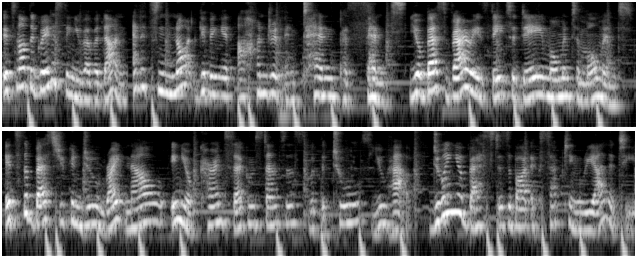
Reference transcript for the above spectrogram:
It's not the the greatest thing you've ever done. And it's not giving it 110%. Your best varies day to day, moment to moment. It's the best you can do right now in your current circumstances with the tools you have. Doing your best is about accepting reality.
